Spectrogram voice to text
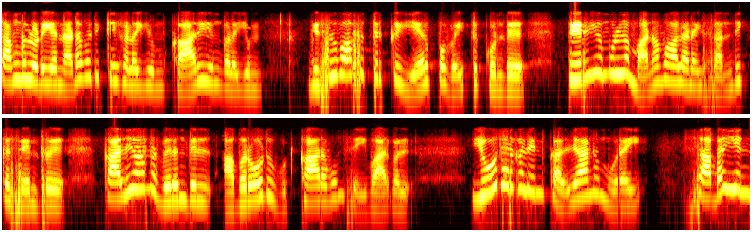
தங்களுடைய நடவடிக்கைகளையும் காரியங்களையும் விசுவாசத்திற்கு ஏற்ப வைத்துக்கொண்டு பிரியமுள்ள மணவாளனை சந்திக்க சென்று கல்யாண விருந்தில் அவரோடு உட்காரவும் செய்வார்கள். யூதர்களின் கல்யாண முறை சபையின்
